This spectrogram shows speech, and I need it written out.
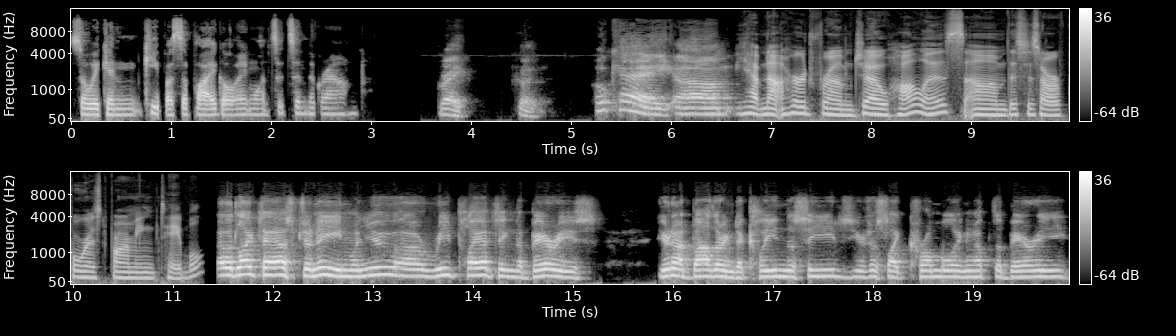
so we can keep a supply going once it's in the ground. Great. Good. Okay. Um, We have not heard from Joe Hollis. Um, this is our forest farming table. I would like to ask Jeanine, when you are replanting the berries, you're not bothering to clean the seeds. You're just like crumbling up the berry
